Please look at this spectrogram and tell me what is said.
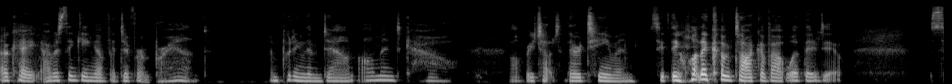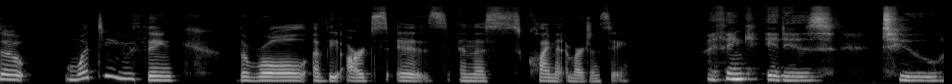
Okay, I was thinking of a different brand. I'm putting them down. Almond cow. I'll reach out to their team and see if they want to come talk about what they do. So, what do you think the role of the arts is in this climate emergency? I think it is to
